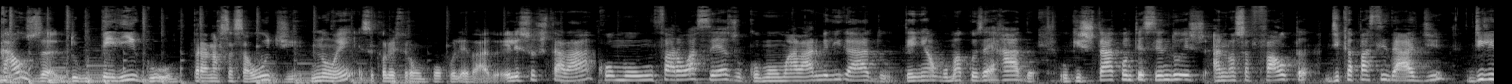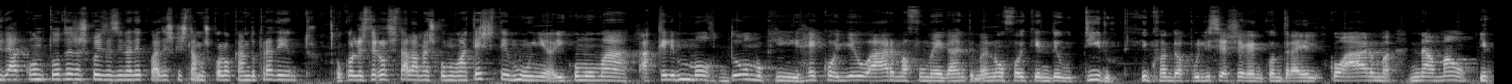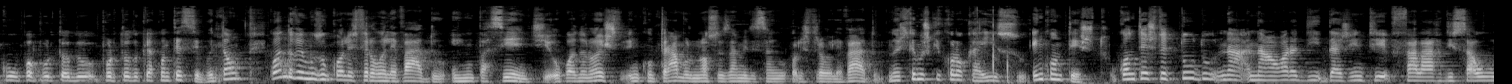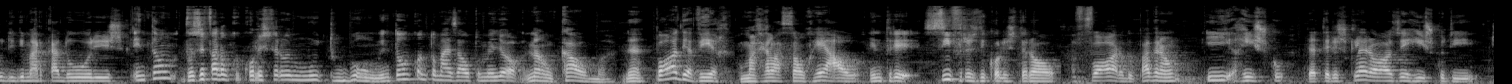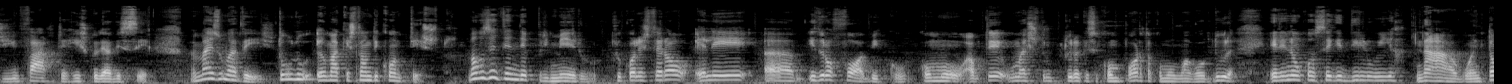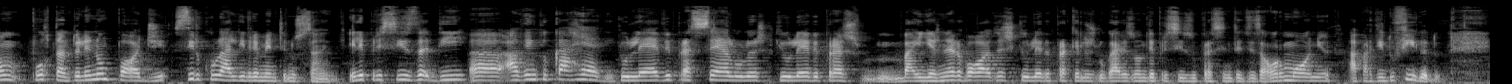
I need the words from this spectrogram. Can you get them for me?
Causa do perigo para nossa saúde não é esse colesterol um pouco elevado. Ele só está lá como um farol aceso, como um alarme ligado. Tem alguma coisa errada. O que está acontecendo é a nossa falta de capacidade de lidar com todas as coisas inadequadas que estamos colocando para dentro. O colesterol está lá mais como uma testemunha e como uma aquele mordomo que recolheu a arma fumegante, mas não foi quem deu o tiro. E quando a polícia chega a encontrar ele com a arma na mão e culpa por todo por tudo que aconteceu. Então, quando vemos um colesterol elevado em um paciente ou quando nós encontramos no nosso exame de sangue o colesterol elevado, nós temos que colocar isso em contexto. O contexto é tudo na, na hora de da gente falar de saúde, de marcadores. Então, você fala que o colesterol é muito bom, então quanto mais alto melhor. Não, calma, né? Pode haver uma relação real entre cifras de colesterol fora do padrão e risco de aterosclerose, risco de, de infarto e risco de AVC. Mas mais uma vez, tudo é uma questão de contexto. Vamos entender primeiro que o colesterol ele é uh, hidrofóbico, como ao ter uma estrutura que se comporta como uma gordura, ele não consegue diluir na água. Então, portanto, ele não pode circular livremente no sangue. Ele precisa de uh, alguém que o carregue, que o leve para as células, que o leve para as bainhas nervosas, que o leve para aqueles lugares onde é preciso para sintetizar hormônio a partir do fígado.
